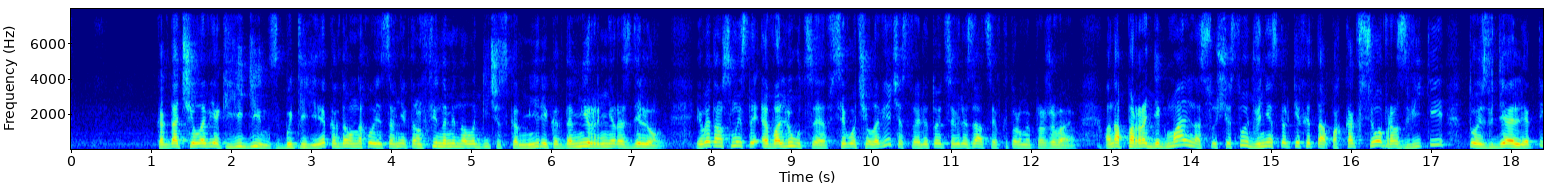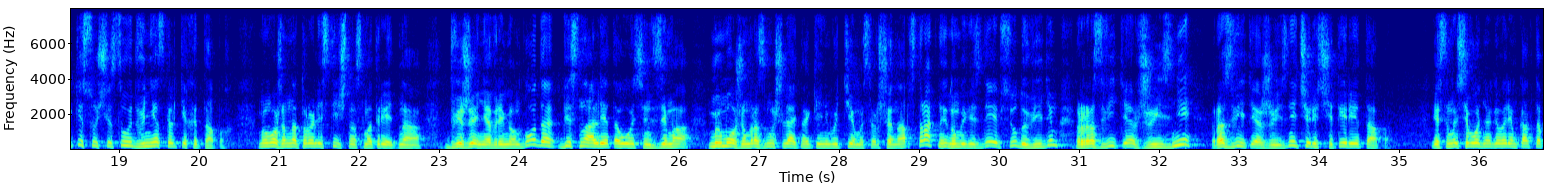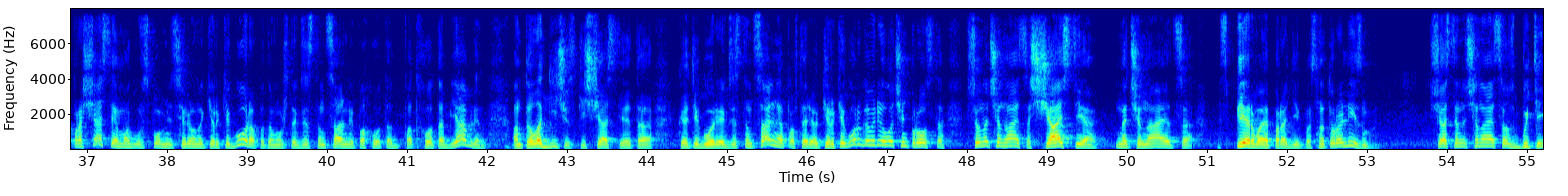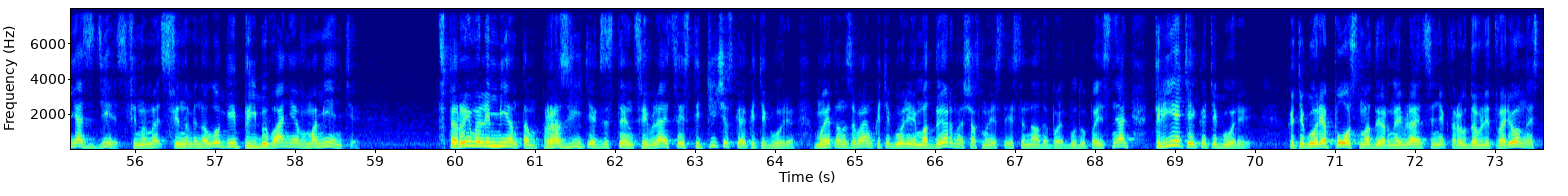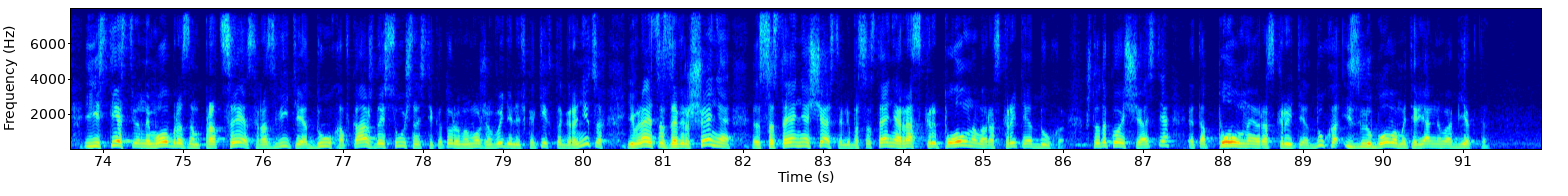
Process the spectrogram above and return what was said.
когда человек един с бытие, когда он находится в некотором феноменологическом мире, когда мир не разделен. И в этом смысле эволюция всего человечества или той цивилизации, в которой мы проживаем, она парадигмально существует в нескольких этапах, как все в развитии, то есть в диалектике, существует в нескольких этапах. Мы можем натуралистично смотреть на движение времен года, весна, лето, осень, зима. Мы можем размышлять на какие-нибудь темы совершенно абстрактные, но мы везде и всюду видим развитие жизни, развитие жизни через четыре этапа. Если мы сегодня говорим как-то про счастье, я могу вспомнить Серена Киркегора, потому что экзистенциальный подход, подход объявлен. Онтологически счастье – это категория экзистенциальная, повторяю. Киркегор говорил очень просто. Все начинается, счастье начинается с первой парадигмы, с натурализма. Счастье начинается с бытия здесь, с феноменологии пребывания в моменте – Вторым элементом развития экзистенции является эстетическая категория. Мы это называем категорией модерна, сейчас мы, если, если надо, буду пояснять. Третьей категорией – Категория постмодерна является некоторая удовлетворенность. И естественным образом процесс развития духа в каждой сущности, которую мы можем выделить в каких-то границах, является завершение э, состояния счастья, либо состояние раскры... полного раскрытия духа. Что такое счастье? Это полное раскрытие духа из любого материального объекта.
